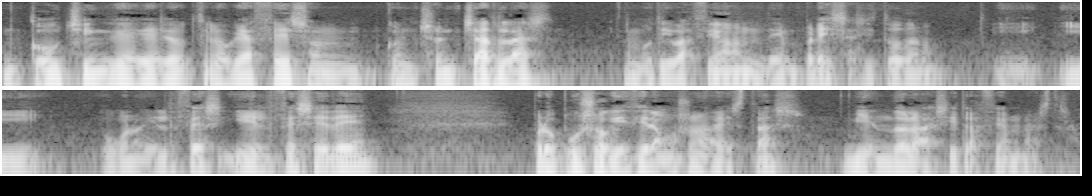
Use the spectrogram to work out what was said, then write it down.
un coaching que lo, que hace son, son charlas de motivación, de empresas y todo, ¿no? Y, y, bueno, y el, y el CSD propuso que hiciéramos una de estas, viendo la situación nuestra.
